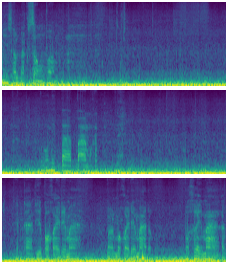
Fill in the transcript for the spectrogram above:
มีสำนักสงฆ์พร้อมโอ้มีปลาปามครับนี่เส้นทางที่บ่ค่อยได้มามันบ่ค่อยได้มาดอกบ่เคยมาครับ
